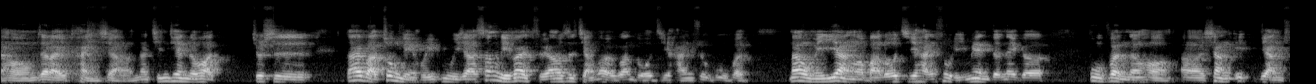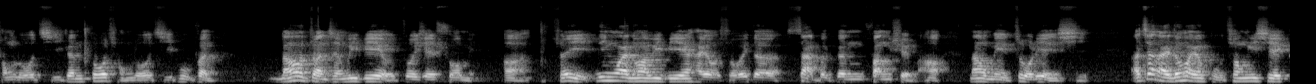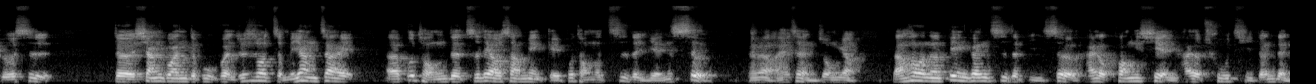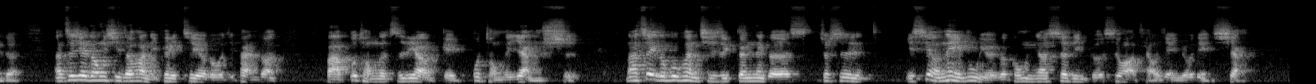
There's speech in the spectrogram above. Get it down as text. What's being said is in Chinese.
好，我们再来看一下。那今天的话，就是大家把重点回顾一下。上个礼拜主要是讲到有关逻辑函数部分。那我们一样哦，把逻辑函数里面的那个部分呢，哈，呃，像一两重逻辑跟多重逻辑部分，然后转成 VBA 有做一些说明啊。所以另外的话，VBA 还有所谓的 sub 跟方选嘛，哈，那我们也做练习。啊，再来的话有补充一些格式的相关的部分，就是说怎么样在呃，不同的资料上面给不同的字的颜色，有没有？哎，这很重要。然后呢，变更字的底色，还有框线，还有出体等等的。那这些东西的话，你可以借由逻辑判断，把不同的资料给不同的样式。那这个部分其实跟那个就是 Excel 内部有一个功能叫设定格式化条件有点像。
